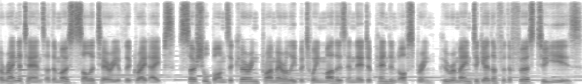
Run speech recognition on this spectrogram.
Orangutans are the most solitary of the great apes, social bonds occurring primarily between mothers and their dependent offspring, who remain together for the first two years.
